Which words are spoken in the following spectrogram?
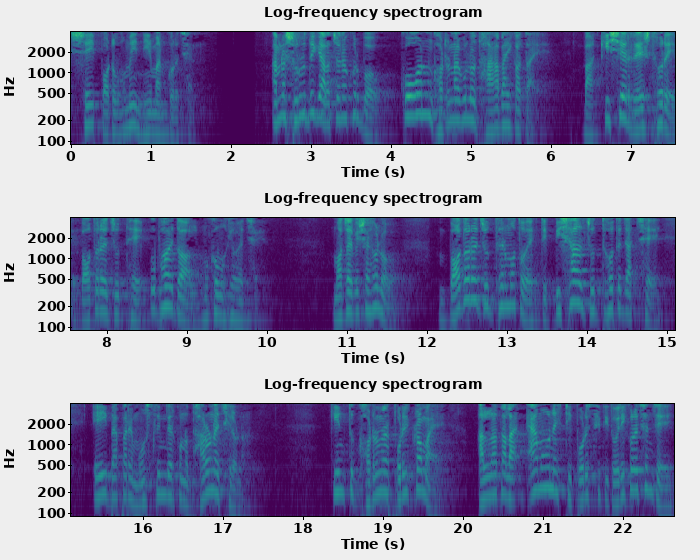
সেই পটভূমি নির্মাণ করেছেন। আমরা শুরুর দিকে আলোচনা করব কোন ঘটনাগুলো ধারাবাহিকতায় বা কিসের রেশ ধরে বদরের যুদ্ধে উভয় দল মুখোমুখি হয়েছে। মজার বিষয় হল, বদরের যুদ্ধের মতো একটি বিশাল যুদ্ধ হতে যাচ্ছে, এই ব্যাপারে মুসলিমদের কোনো ধারণা ছিল না। কিন্তু ঘটনার পরিক্রমায় আল্লাহ তালা এমন একটি পরিস্থিতি তৈরি করেছেন যে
